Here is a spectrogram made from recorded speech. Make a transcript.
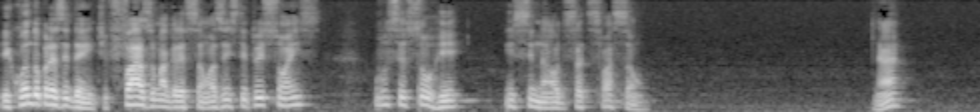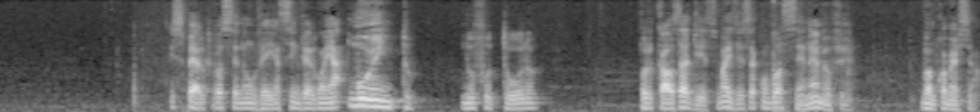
e quando o presidente faz uma agressão às instituições, você sorri em sinal de satisfação. Né? Espero que você não venha se envergonhar muito no futuro por causa disso. Mas isso é com você, né, meu filho? Vamos comercial.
